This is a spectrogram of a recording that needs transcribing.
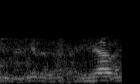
y me hago,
